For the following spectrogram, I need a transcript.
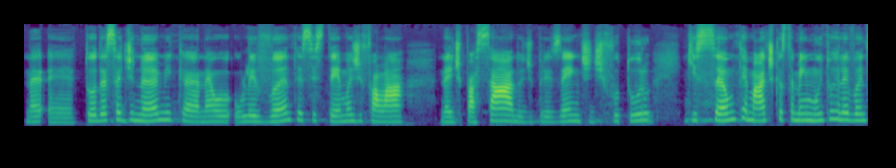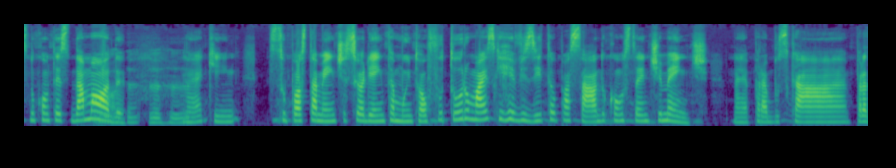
né, é, toda essa dinâmica, né, o, o levanta esses temas de falar né, de passado, de presente, de futuro, que são temáticas também muito relevantes no contexto da moda. aham. Né, que supostamente se orienta muito ao futuro, mas que revisita o passado constantemente, né, para buscar, para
